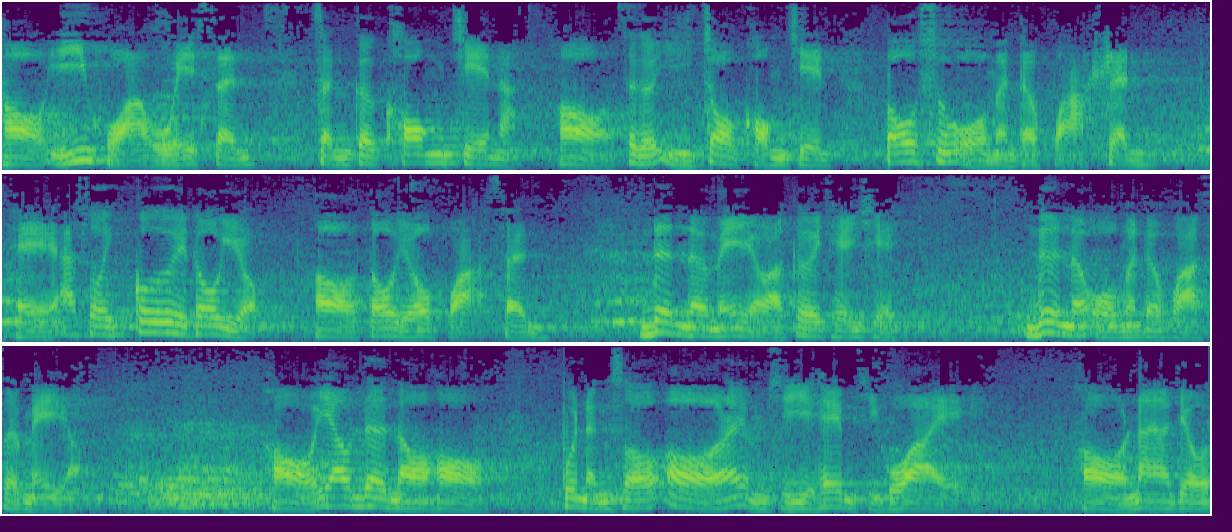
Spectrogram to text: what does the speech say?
哦，以法为身。整个空间呐，哦，这个宇宙空间都是我们的法身，哎啊，所以各位都有哦，都有法身，认了没有啊？各位浅显，认了我们的法身没有？哦，要认哦，吼，不能说哦，那不是，那不是我诶。哦，那就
